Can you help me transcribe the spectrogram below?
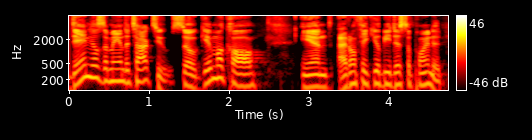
Daniel's the man to talk to. So give him a call and I don't think you'll be disappointed.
